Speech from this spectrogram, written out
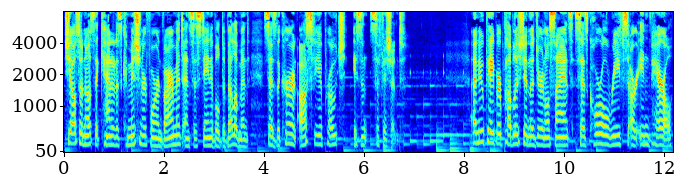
She also notes that Canada's Commissioner for Environment and Sustainable Development says the current OSFI approach isn't sufficient. A new paper published in the journal Science says coral reefs are in peril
